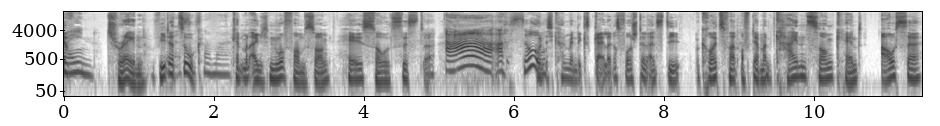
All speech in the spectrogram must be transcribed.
Train. Train, wie der ist Zug. Kennt man eigentlich nur vom Song Hey Soul Sister. Ah, ach so. Und ich kann mir nichts Geileres vorstellen als die Kreuzfahrt, auf der man keinen Song kennt, außer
